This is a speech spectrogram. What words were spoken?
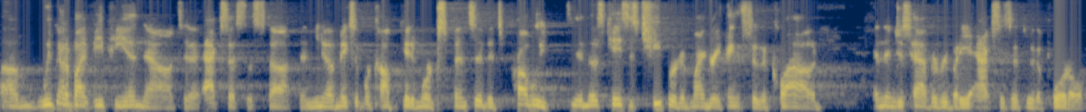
um, we've got to buy VPN now to access this stuff, and you know it makes it more complicated, more expensive. It's probably in those cases cheaper to migrate things to the cloud, and then just have everybody access it through the portal.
